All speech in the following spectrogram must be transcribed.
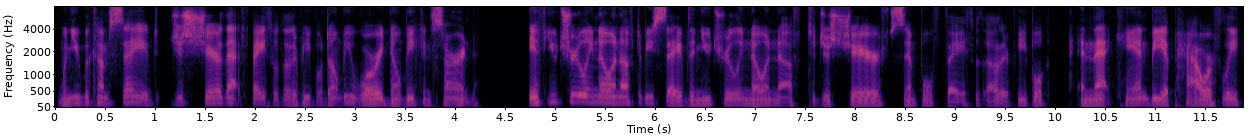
when you become saved, just share that faith with other people. Don't be worried, don't be concerned. If you truly know enough to be saved, then you truly know enough to just share simple faith with other people. And that can be a powerfully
